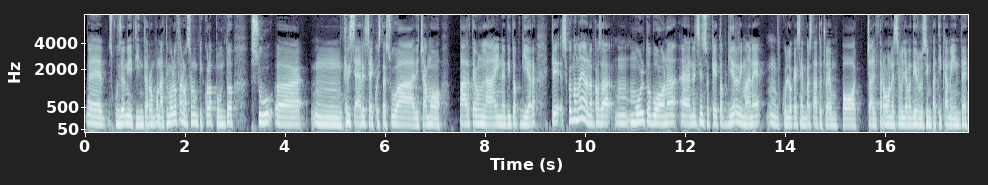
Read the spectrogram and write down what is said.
eh, scusami, ti interrompo un attimo. Volevo fare solo un piccolo appunto su uh, mm, Chris Harris e questa sua, diciamo, parte online di Top Gear, che secondo me è una cosa mm, molto buona, eh, nel senso che Top Gear rimane mm, quello che è sempre stato, cioè un po' cialtrone, se vogliamo dirlo simpaticamente,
